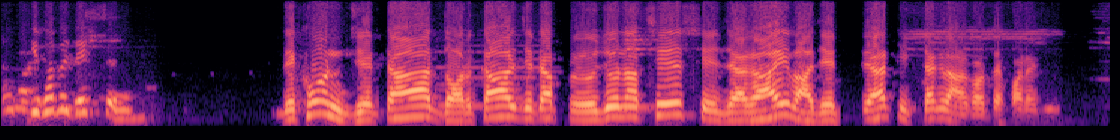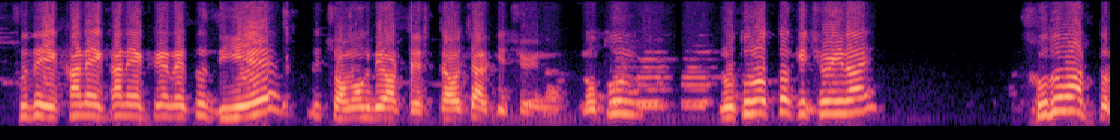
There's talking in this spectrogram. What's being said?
কীভাবে দেখছেন? দেখুন, যেটা দরকার, যেটা প্রয়োজন আছে, সে জায়গায় বাজেটটা ঠিকঠাক দাঁড় করতে পারেনি। শুধু এখানে এখানে এখানে একটু দিয়ে চমক দেওয়ার চেষ্টা হচ্ছে আর কিছুই না নতুন, নতুনত্ব কিছুই নয় শুধুমাত্র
